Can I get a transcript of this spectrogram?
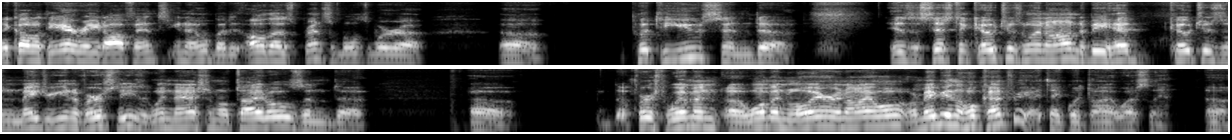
they call it the air raid offense, you know, but all those principles were uh, uh, put to use, and uh, his assistant coaches went on to be head coaches in major universities and win national titles, and uh, uh, the first women woman lawyer in Iowa, or maybe in the whole country, I think, went to Iowa Wesleyan. Uh,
